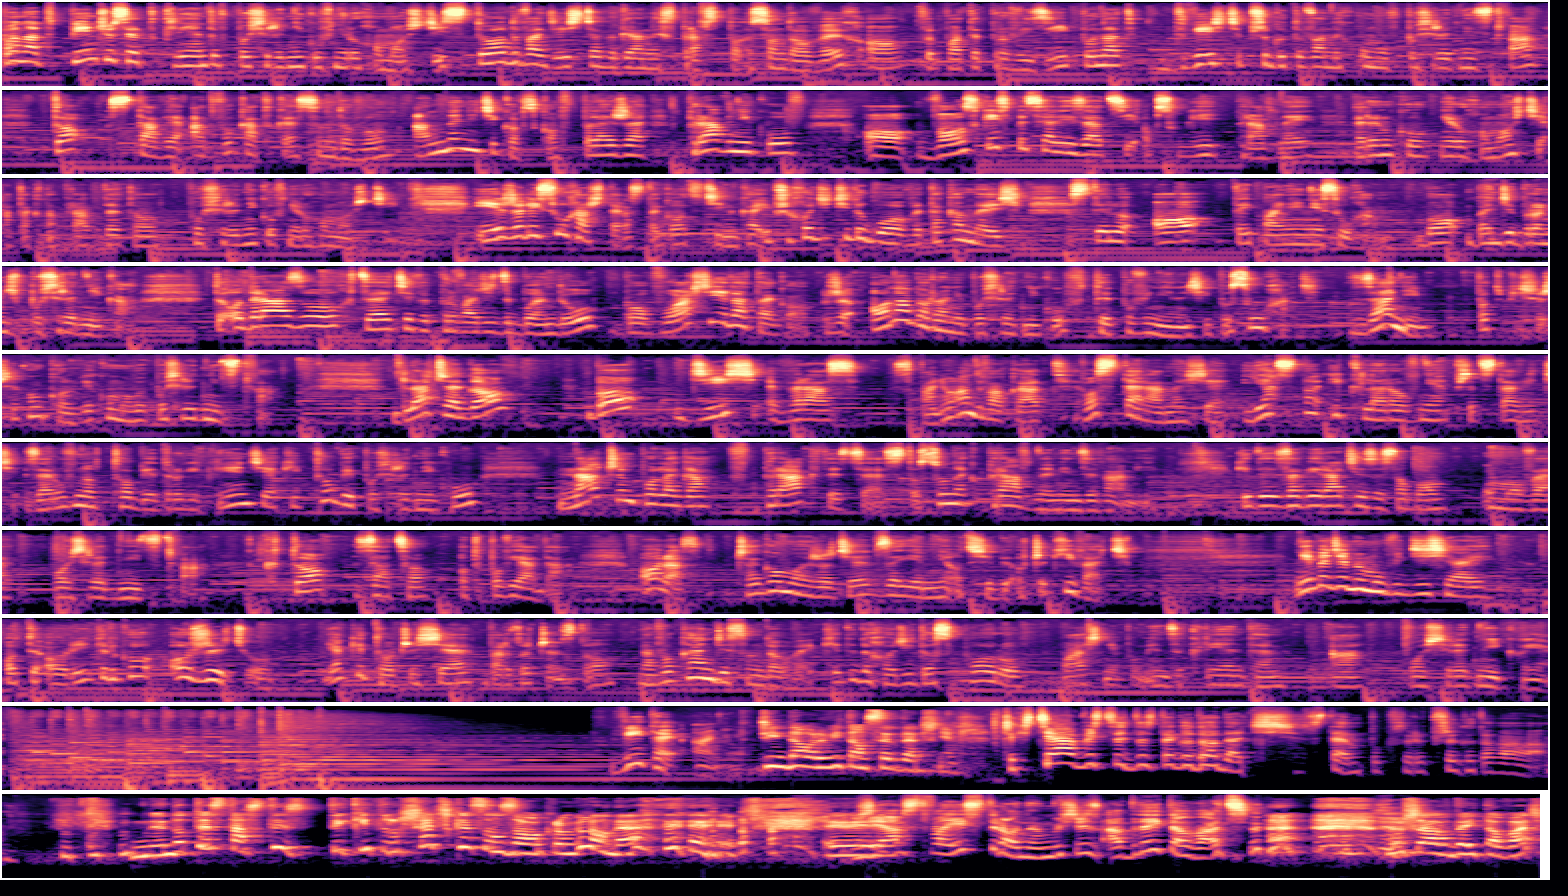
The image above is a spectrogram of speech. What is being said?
Ponad 500 klientów pośredników nieruchomości, 120 wygranych spraw sądowych o wypłatę prowizji, ponad 200 przygotowanych umów pośrednictwa to stawia adwokatkę sądową Annę Nicikowską w pelerze prawników o wąskiej specjalizacji obsługi prawnej rynku nieruchomości, a tak naprawdę to pośredników nieruchomości. I jeżeli słuchasz teraz tego odcinka i przychodzi Ci do głowy taka myśl w stylu o tej pani nie słucham, bo będzie bronić pośrednika, to od razu chcę Cię wyprowadzić z błędu, bo właśnie dlatego, że ona broni pośredników, Ty powinieneś jej posłuchać, zanim podpiszesz jakąkolwiek umowę pośrednictwa. Dlaczego? Bo dziś wraz z panią adwokat postaramy się jasno i klarownie przedstawić zarówno Tobie, drogi klienci, jak i Tobie, pośredniku, na czym polega w praktyce stosunek prawny między Wami, kiedy zawieracie ze sobą umowę pośrednictwa. Kto za co odpowiada oraz czego możecie wzajemnie od siebie oczekiwać. Nie będziemy mówić dzisiaj o teorii, tylko o życiu, jakie toczy się bardzo często na wokandzie sądowej, kiedy dochodzi do sporu właśnie pomiędzy klientem a pośrednikiem. Witaj, Aniu. Dzień dobry, witam serdecznie. Czy chciałabyś coś do tego dodać wstępu, który przygotowałam? No te statystyki troszeczkę są zaokrąglone. Wzięłam z Twojej strony, musisz update'ować. Muszę update'ować.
